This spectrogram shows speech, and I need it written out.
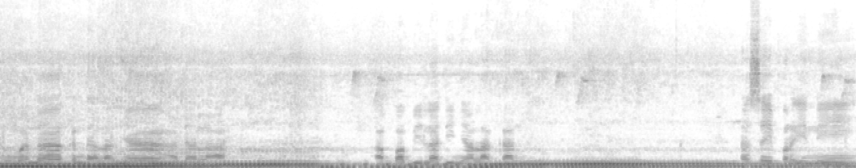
Yang mana kendalanya adalah apabila dinyalakan receiver ini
